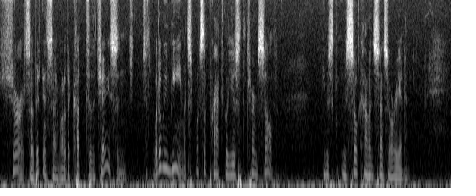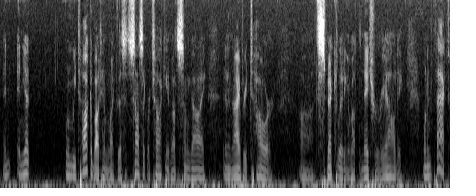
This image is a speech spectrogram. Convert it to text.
Sure. So Wittgenstein wanted to cut to the chase and just what do we mean? What's what's the practical use of the term self? He was he was so common sense oriented, and and yet when we talk about him like this, it sounds like we're talking about some guy in an ivory tower, uh, speculating about the nature of reality. When in fact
